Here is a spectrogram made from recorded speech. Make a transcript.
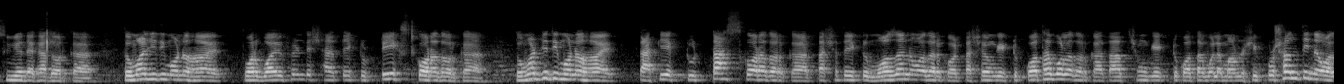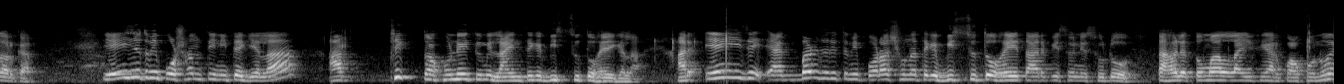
শুয়ে দেখা দরকার, তোমার যদি মনে হয় তোমার বয়ফ্রেন্ডের সাথে একটু টেক্সট করা দরকার, তোমার যদি মনে হয় তাকে একটু টাচ করা দরকার, তার সাথে একটু মজা নেওয়া দরকার, তার সঙ্গে একটু কথা বলা দরকার, তার সঙ্গে একটু কথা বলে মানসিক প্রশান্তি নেওয়া দরকার। এই যে তুমি প্রশান্তি নিতে গেলা আর ঠিক তখনই তুমি লাইন থেকে বিচ্যুত হয়ে গেলা। আর এই যে একবার যদি তুমি পড়াশোনা থেকে বিচ্যুত হয়ে তার পিছনে ছুটো, তাহলে তোমার লাইফে আর কখনোই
